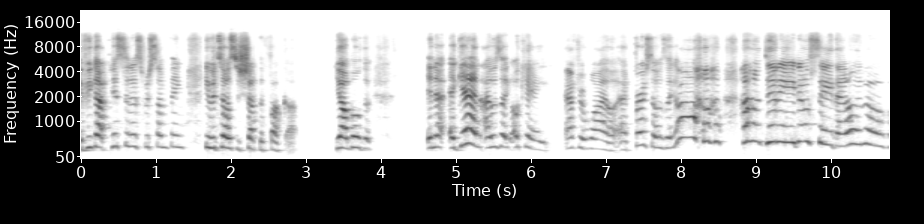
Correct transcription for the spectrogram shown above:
If he got pissed at us for something, he would tell us to shut the fuck up. Y'all go the, and again, I was like, okay, after a while, at first I was like, oh, Denny, don't say that. Oh, no.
